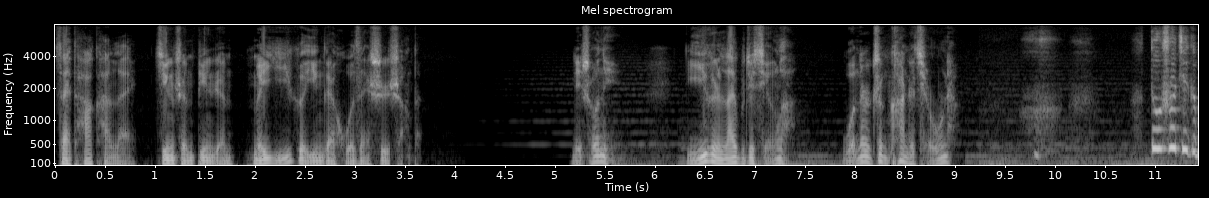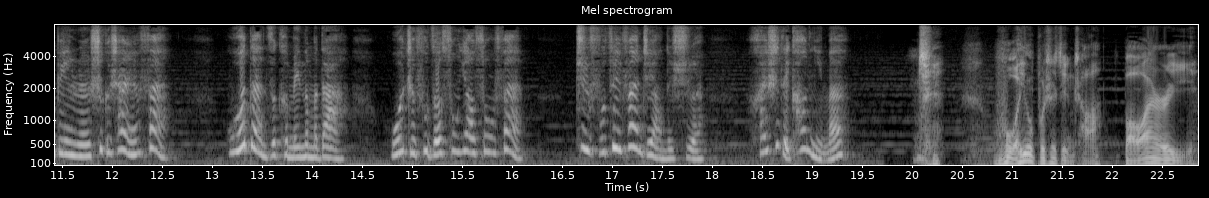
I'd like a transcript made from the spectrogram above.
在他看来，精神病人没一个应该活在世上的。你说你，你一个人来不就行了？我那儿正看着球呢。都说这个病人是个杀人犯，我胆子可没那么大，我只负责送药送饭，制服罪犯这样的事，还是得靠你们。切，我又不是警察，保安而已，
